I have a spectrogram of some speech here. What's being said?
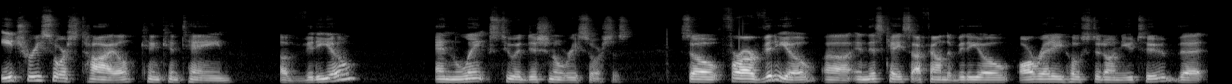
Each resource tile can contain a video and links to additional resources. So for our video, uh, in this case I found a video already hosted on YouTube that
